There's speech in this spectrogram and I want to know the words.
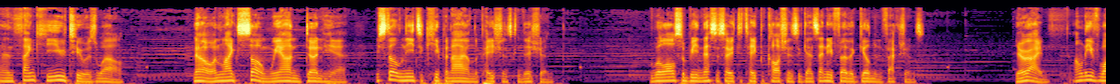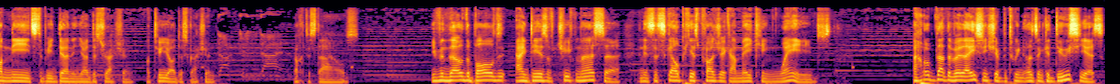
And thank you too as well. No, unlike some, we aren't done here. We still need to keep an eye on the patient's condition. It will also be necessary to take precautions against any further guilt infections. You're right. I'll leave what needs to be done in your discretion, or to your discretion, Dr. Stiles. Even though the bold ideas of Chief Mercer and his Asclepius project are making waves, I hope that the relationship between us and Caduceus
